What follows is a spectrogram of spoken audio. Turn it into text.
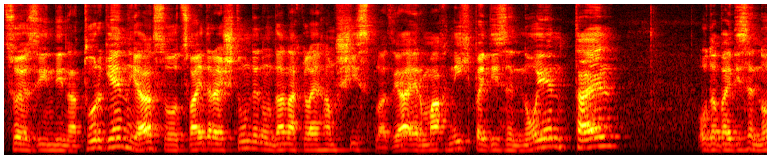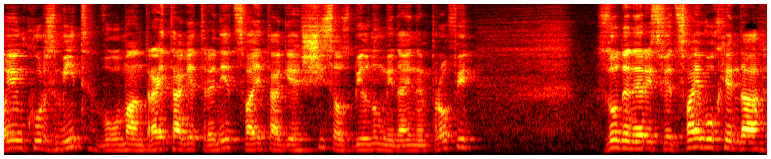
zuerst in die Natur gehen, ja, so zwei, drei Stunden und danach gleich am Schießplatz. Ja. Er macht nicht bei diesem neuen Teil oder bei diesem neuen Kurs mit, wo man drei Tage trainiert, zwei Tage Schießausbildung mit einem Profi, sondern er ist für zwei Wochen da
